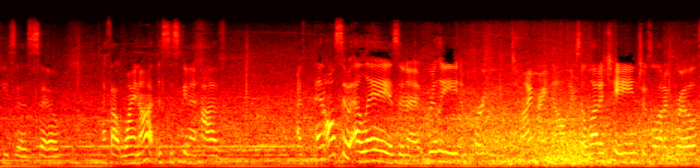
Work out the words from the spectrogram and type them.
pieces. So I thought, why not? This is going to have, and also LA is in a really important time right now. There's a lot of change, there's a lot of growth.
